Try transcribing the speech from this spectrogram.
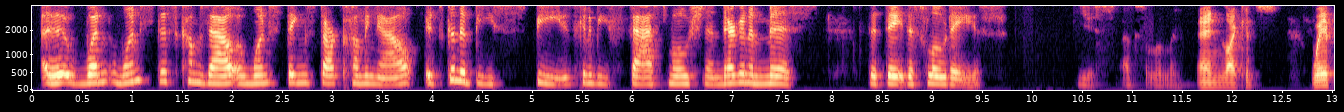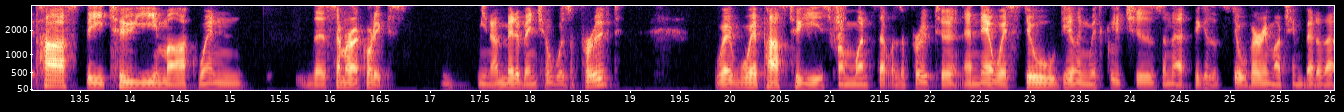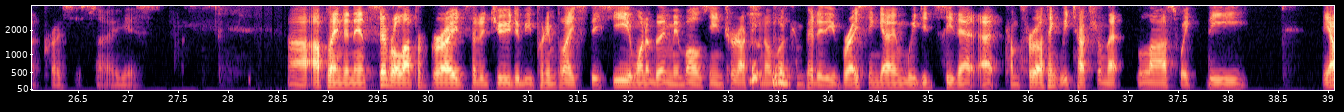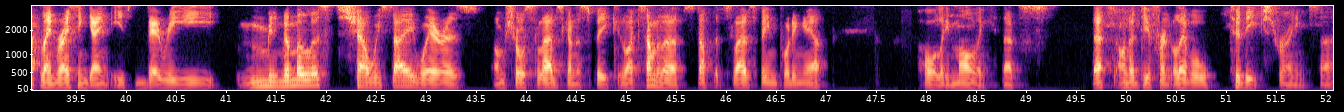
Uh, when once this comes out and once things start coming out, it's gonna be speed. It's gonna be fast motion, and they're gonna miss the day, the slow days. Yes, absolutely. And like it's we're past the two year mark when the Samurai Aquatics, you know, MetaVenture was approved. We're we're past two years from once that was approved to and now we're still dealing with glitches and that because it's still very much in beta that process. So yes. Uh, Upland announced several upgrades that are due to be put in place this year. One of them involves the introduction of a competitive racing game. We did see that app come through. I think we touched on that last week. The the Upland racing game is very minimalist, shall we say? Whereas I'm sure Slav's going to speak like some of the stuff that Slav's been putting out. Holy moly, that's that's on a different level to the extreme. So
